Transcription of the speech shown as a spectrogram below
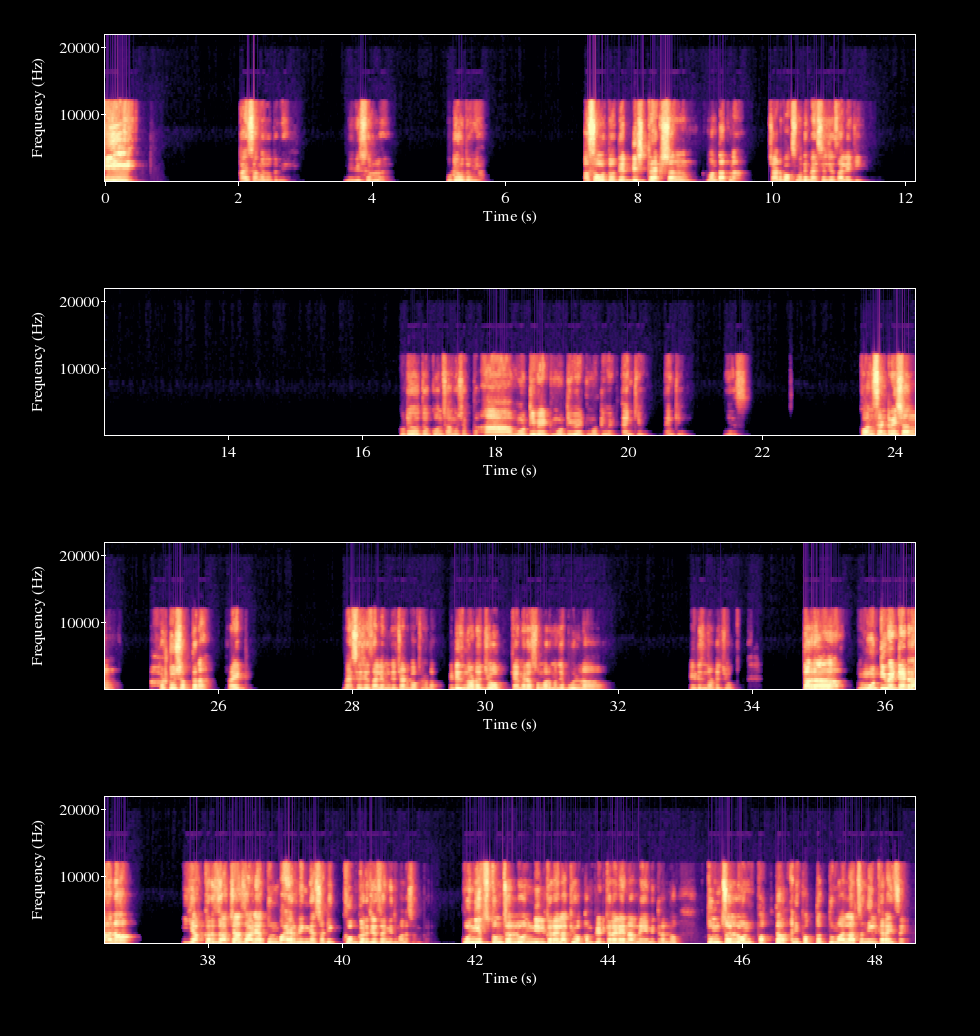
की काय सांगत होतो मी? मी विसरलोय. कुठे होतो मी? असं होतं. ते डिस्ट्रॅक्शन म्हणतात ना चॅटबॉक्समध्ये मेसेजेस आले की. कुठे होतं? कोण सांगू शकतं? हा motivate motivate motivate thank you thank you yes concentration हटू शकतं ना? राईट मेसेजेस आले म्हणजे चॅटबॉक्समध्ये it is not a joke camera समोर म्हणजे बोलणं it is not a joke तर मोटिवेटेड राहणं या कर्जाच्या जाळ्यातून बाहेर निघण्यासाठी खूप गरजेचं आहे मी तुम्हाला सांगतोय. कोणीच तुमचं लोन नील करायला किंवा कंप्लीट करायला येणार नाहीये मित्रांनो. तुमचं लोन फक्त आणि फक्त तुम्हालाच नील करायचं आहे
